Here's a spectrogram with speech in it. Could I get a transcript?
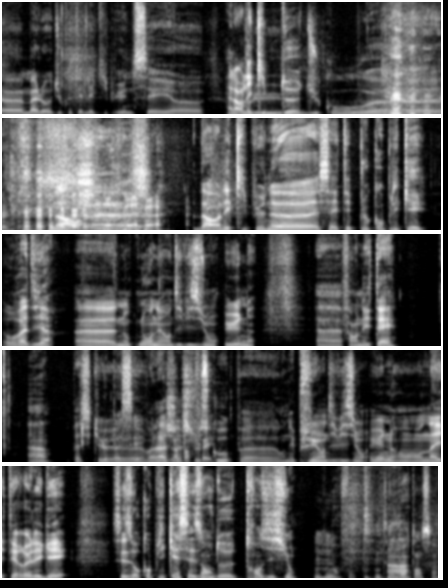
Euh, Malo, du côté de l'équipe 1, c'est. euh, Alors Plus- l'équipe 2 du coup euh, non non l'équipe 1 euh, ça a été plus compliqué on va dire donc nous on est en division 1 Euh, enfin on était hein parce que passé, voilà je lâche le scoop on n'est plus en division 1 on a été relégué saison compliquée saison de transition mhm, en fait C'est hein. important ça.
